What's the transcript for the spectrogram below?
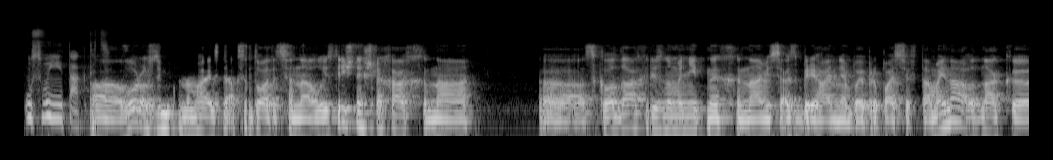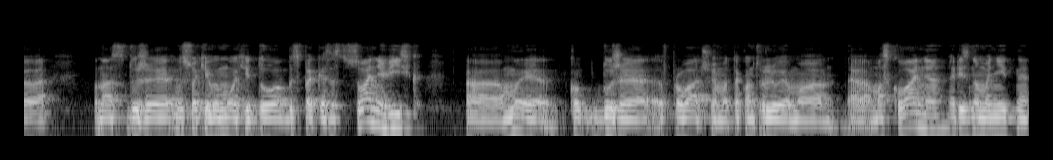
у своїй тактиці? Ворог, звісно, намагається акцентуватися на логістичних шляхах, на складах різноманітних, на місцях зберігання боєприпасів та майна. Однак е, у нас дуже високі вимоги до безпеки застосування військ. Е, Ми дуже впроваджуємо та контролюємо е, маскування різноманітне, е,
